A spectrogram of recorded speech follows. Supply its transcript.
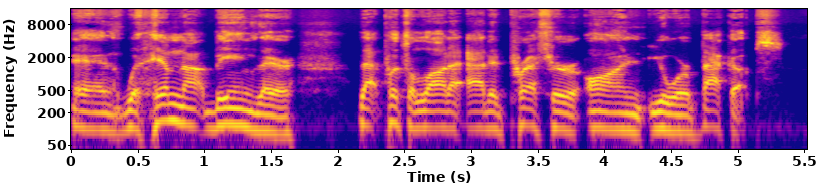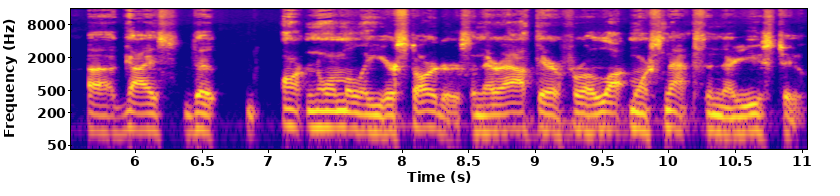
And with him not being there, that puts a lot of added pressure on your backups, uh, guys that aren't normally your starters, and they're out there for a lot more snaps than they're used to.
